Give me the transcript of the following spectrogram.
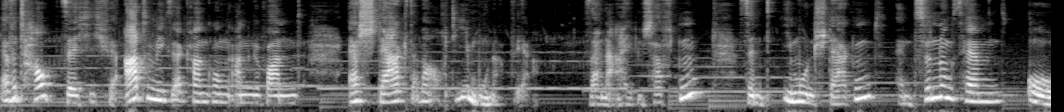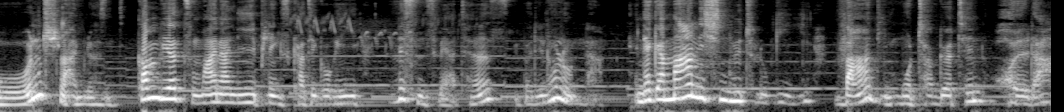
Er wird hauptsächlich für Atemwegserkrankungen angewandt. Er stärkt aber auch die Immunabwehr. Seine Eigenschaften sind immunstärkend, entzündungshemmend und schleimlösend. Kommen wir zu meiner Lieblingskategorie Wissenswertes über den Holunder. In der germanischen Mythologie war die Muttergöttin Holda.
